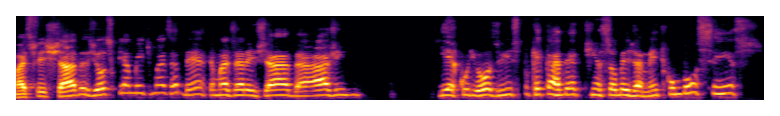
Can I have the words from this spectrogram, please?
mais fechadas, e outros que têm a mente mais aberta, mais arejada, agem. E é curioso isso, porque Kardec tinha sobejamente com bom senso.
